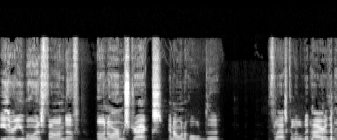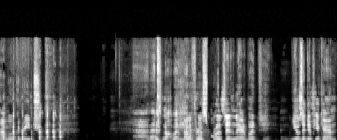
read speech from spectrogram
either of you boys fond of unarmed strikes? And I want to hold the flask a little bit higher than Hamu could reach. Uh, that's It's not but about three swallows in there, but use it if you can.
